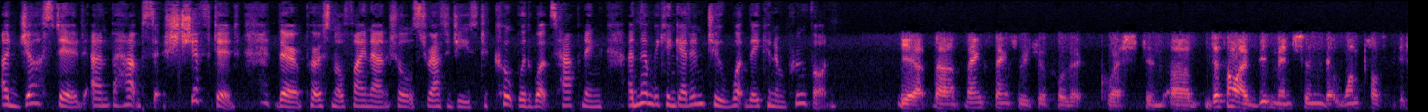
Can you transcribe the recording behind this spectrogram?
adjusted and perhaps shifted their personal financial strategies to cope with what's happening? And then we can get into what they can improve on. Yeah, uh, thanks, thanks, Richard, for that question. Uh, just now, I did mention that one positive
